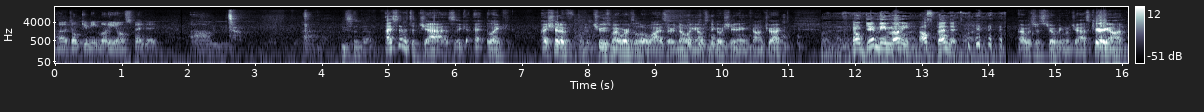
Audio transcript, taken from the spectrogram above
uh, "Don't give me money, I'll spend it." Um, uh, You said that. I said it to Jazz. Like, like I should have choose my words a little wiser, knowing I was negotiating a contract. Don't give me money. I'll spend it. I was just joking with Jazz. Carry on.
